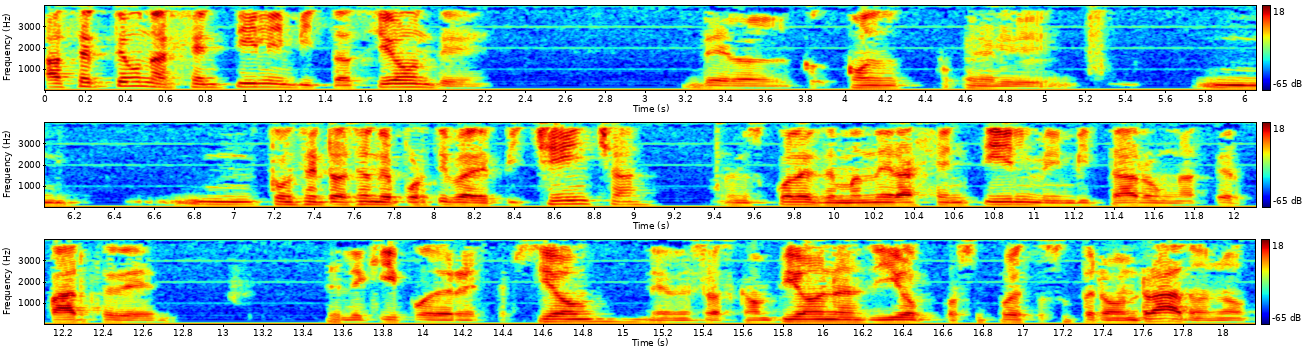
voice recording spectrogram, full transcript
acepté una gentil invitación de, del con, el, mm, concentración deportiva de Pichincha, en los cuales de manera gentil me invitaron a ser parte de, del equipo de recepción de nuestras campeonas y yo por supuesto súper honrado, ¿no?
